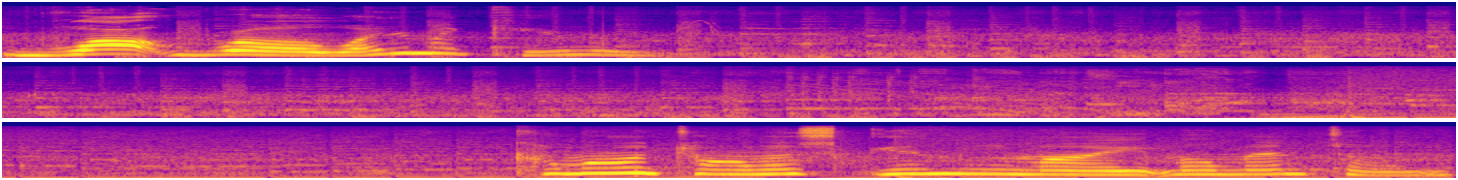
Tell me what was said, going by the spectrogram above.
Wow, bro, why did my camera... Come on, Thomas, give me my momentum.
